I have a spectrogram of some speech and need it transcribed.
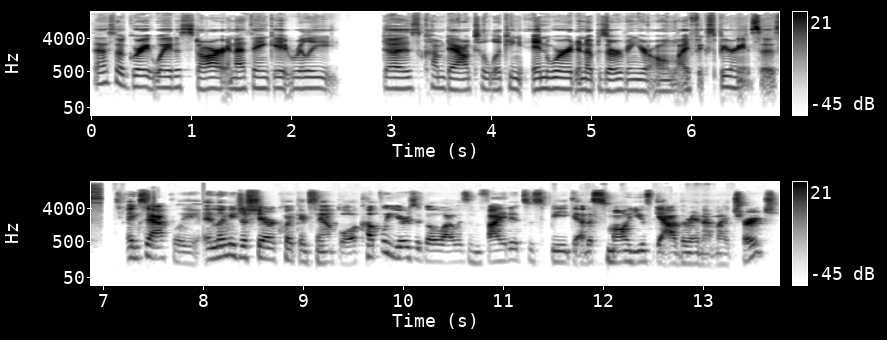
That's a great way to start. And I think it really does come down to looking inward and observing your own life experiences. Exactly. And let me just share a quick example. A couple years ago, I was invited to speak at a small youth gathering at my church.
